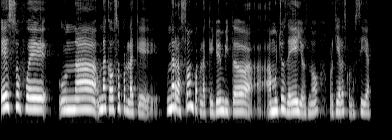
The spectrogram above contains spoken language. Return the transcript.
eso fue una, una, causa por la que, una razón por la que yo invité a, a muchos de ellos, ¿no? Porque ya los conocía.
